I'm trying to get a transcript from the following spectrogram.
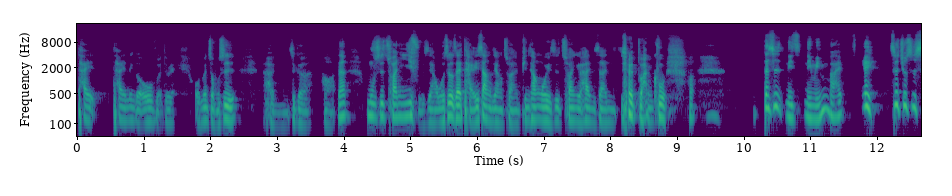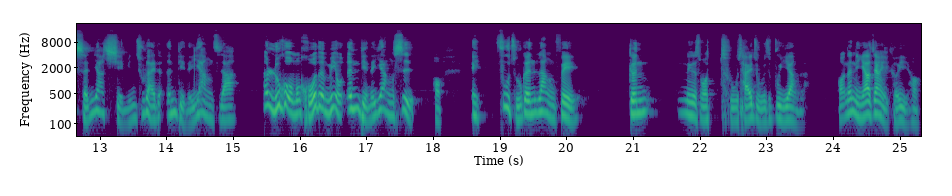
太、太那个 over，对不对？我们总是。”很这个好，那牧师穿衣服这样，我只有在台上这样穿，平常我也是穿一个汗衫、短裤。但是你你明白，哎，这就是神要显明出来的恩典的样子啊。那如果我们活得没有恩典的样式，好，哎，富足跟浪费，跟那个什么土财主是不一样的。好，那你要这样也可以哈，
